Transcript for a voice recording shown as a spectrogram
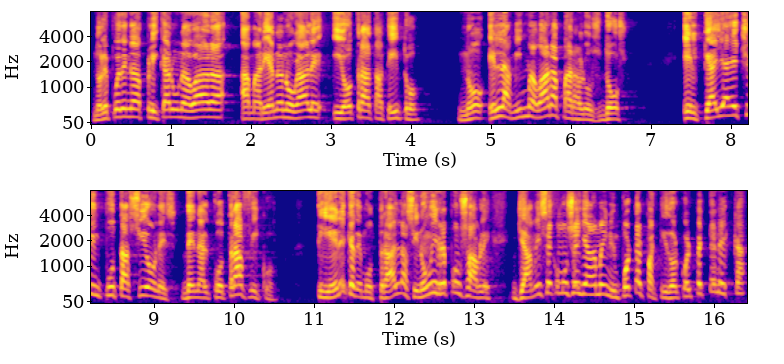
No le pueden aplicar una vara a Mariana Nogales y otra a Tatito. No, es la misma vara para los dos. El que haya hecho imputaciones de narcotráfico tiene que demostrarla, si no es irresponsable, llámese como se llama y no importa el partido al cual pertenezca.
